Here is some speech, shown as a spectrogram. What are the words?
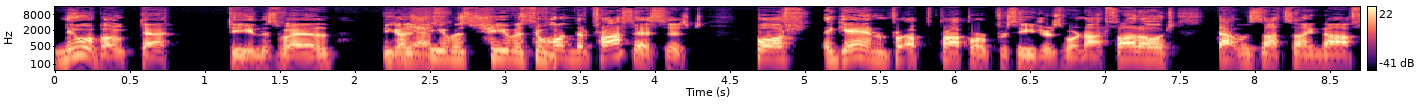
knew about that deal as well because yes. she was she was the one that processed it. But again, proper procedures were not followed. That was not signed off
